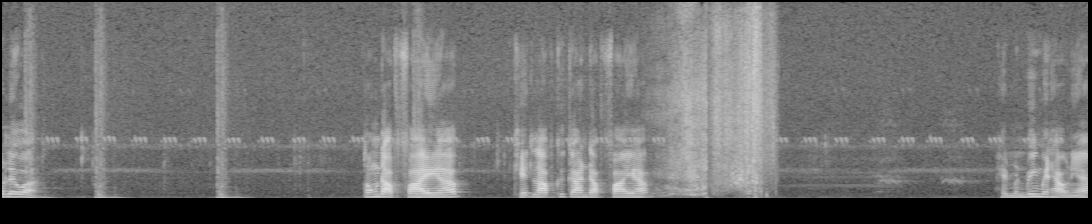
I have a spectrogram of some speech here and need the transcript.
ตรเร็วอะต้องดับไฟครับ เคล็ดลับคือการดับไฟครับ เห็นมันวิ่งไปแถวเนี้ย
